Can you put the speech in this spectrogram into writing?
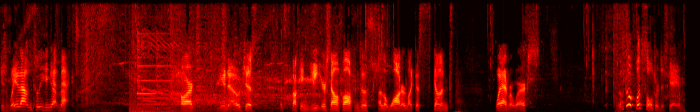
Just wait it out until you can get mech. Or you know, just, just fucking yeet yourself off into uh, the water like a skunt. Whatever works. Let's go foot soldier this game.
